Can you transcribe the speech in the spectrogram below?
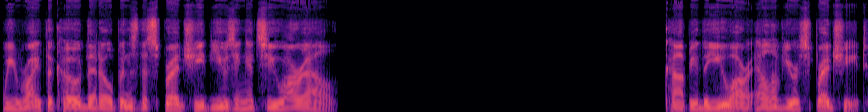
we write the code that opens the spreadsheet using its URL. Copy the URL of your spreadsheet.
